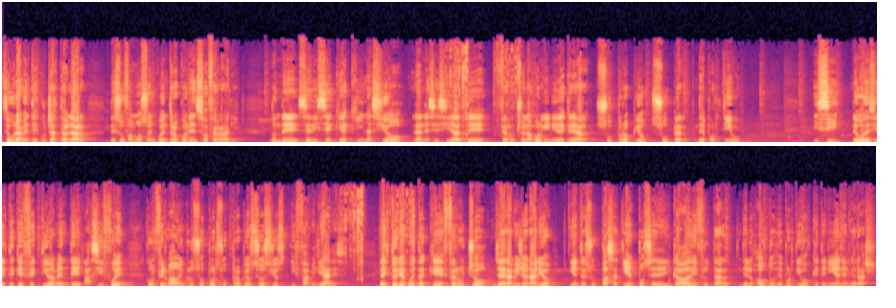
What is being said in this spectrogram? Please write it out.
Seguramente escuchaste hablar de su famoso encuentro con Enzo Ferrari, donde se dice que aquí nació la necesidad de Ferruccio Lamborghini de crear su propio super deportivo. Y sí, debo decirte que efectivamente así fue, confirmado incluso por sus propios socios y familiares. La historia cuenta que Ferruccio ya era millonario y entre sus pasatiempos se dedicaba a disfrutar de los autos deportivos que tenía en el garage.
